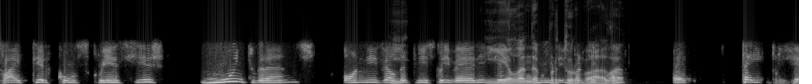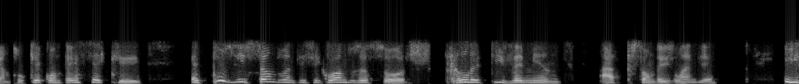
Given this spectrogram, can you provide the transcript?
vai ter consequências muito grandes ao nível e, da Península Ibérica. E ele anda perturbado? Eh, tem, por exemplo, o que acontece é que a posição do anticiclone dos Açores relativamente à depressão da Islândia e,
